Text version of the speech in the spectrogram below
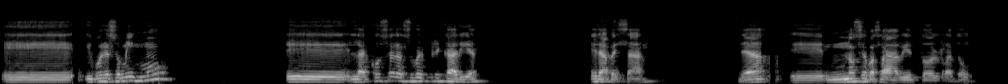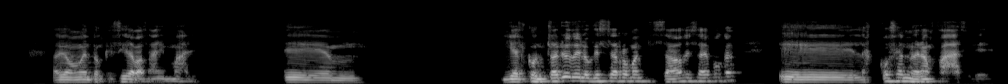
Eh, y por eso mismo eh, la cosa era súper precaria, era pesada, ¿ya? No se pasaba bien todo el rato, había momentos en que sí la pasaban mal. Eh, y al contrario de lo que se ha romantizado de esa época, eh, las cosas no eran fáciles,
